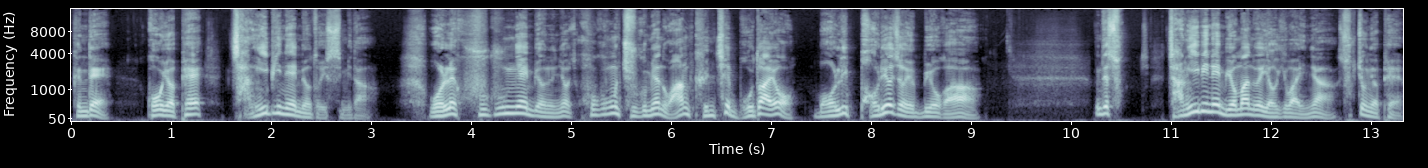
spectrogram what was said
근데 그 옆에 장희빈의 묘도 있습니다. 원래 후궁의 묘는요, 후궁은 죽으면 왕 근처에 못 와요. 멀리 버려져요, 묘가. 근데 숙, 장희빈의 묘만 왜 여기 와 있냐? 숙종 옆에.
